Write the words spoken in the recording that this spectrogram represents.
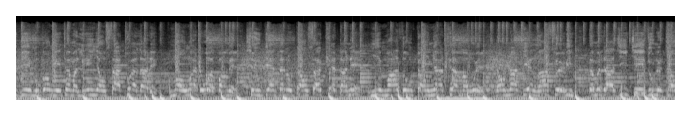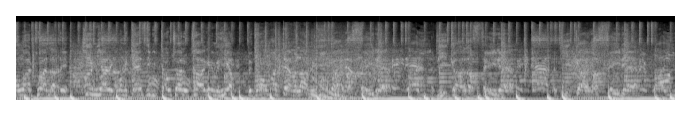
လေးပြေမူကောင်းငင်ထမ်းမှာလင်းရောင်စထွက်လာတဲ့အမောင်ကတဝက်ပါမယ်ရှေယူပြန်တန်းလို့တောင်းစားခက်တာနဲ့မြင်မဆုံးတောင်များထက်မှာဝဲနောင်နာတည့်ငါဆွဲပြီးတမတာကြီးကျေးသူနဲ့ထောင်ကထွက်လာတဲ့ကြည်များတဲ့ကောင်နဲ့တန်းစီပြီးတောက်ချလို့ထားခဲ့မယ်ဟေ့တကောင်မှတက်မလာဘူးဒီကက say that အဓိကက say that အဓိကက say that why you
